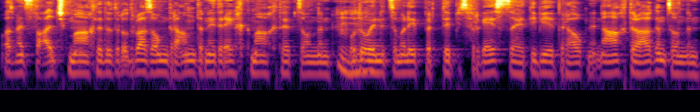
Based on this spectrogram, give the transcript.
was man jetzt falsch gemacht hat oder, oder was der andere nicht recht gemacht hat, sondern, Mhm. oder wenn jetzt mal jemand etwas vergessen hat, ich bin überhaupt nicht nachtragend, sondern,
